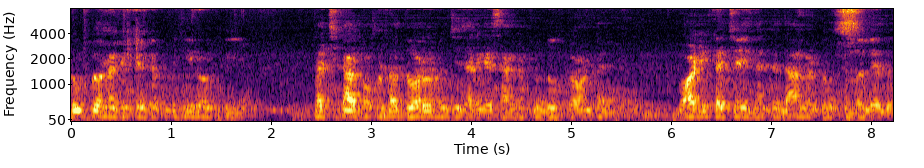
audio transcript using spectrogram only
డూప్లో నటించేటప్పుడు హీరోకి టచ్ కాకోకుండా దూరం నుంచి జరిగే సంఘటనలు డూప్గా ఉంటాయి బాడీ టచ్ అయిందంటే దానిలో డూప్ ఉందో లేదో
